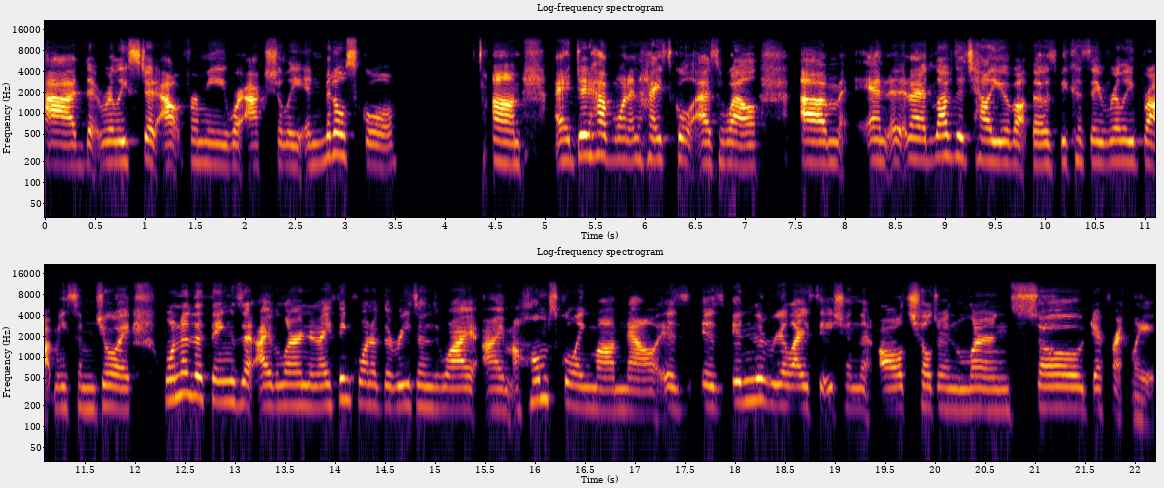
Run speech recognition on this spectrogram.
had that really stood out for me were actually in middle school. Um, I did have one in high school as well. Um, and, and I'd love to tell you about those because they really brought me some joy. One of the things that I've learned, and I think one of the reasons why I'm a homeschooling mom now is, is in the realization that all children learn so differently,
